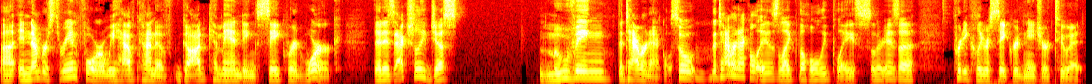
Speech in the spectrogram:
uh, in Numbers 3 and 4, we have kind of God commanding sacred work that is actually just moving the tabernacle. So, mm-hmm. the tabernacle is like the holy place, so there is a pretty clear sacred nature to it.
